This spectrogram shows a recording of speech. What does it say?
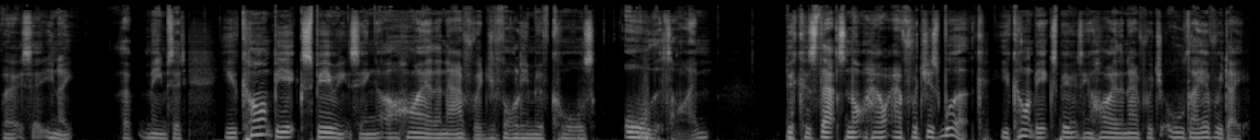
where it's you know the meme said you can't be experiencing a higher than average volume of calls all the time because that's not how averages work. You can't be experiencing a higher than average all day every day.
